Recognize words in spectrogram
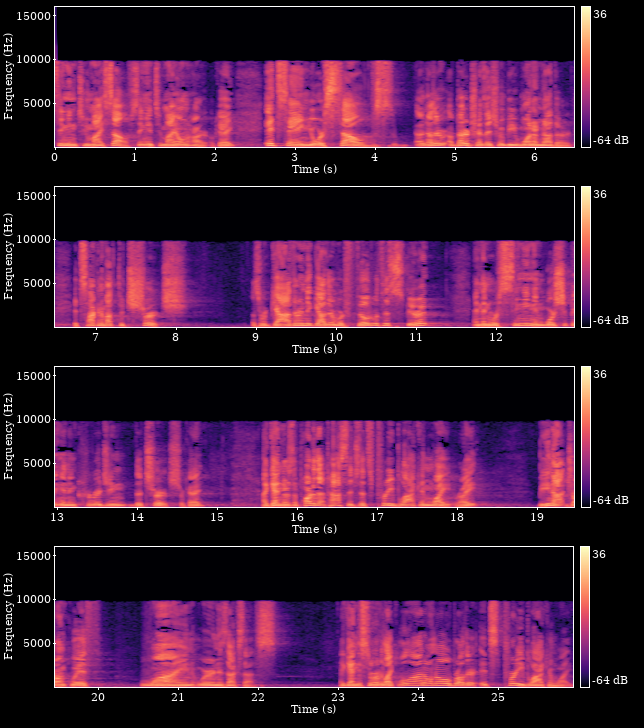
Singing to myself, singing to my own heart, okay? It's saying yourselves. Another, a better translation would be one another. It's talking about the church. As we're gathering together, we're filled with His Spirit, and then we're singing and worshiping and encouraging the church, okay? Again, there's a part of that passage that's pretty black and white, right? Be not drunk with wine wherein is excess. Again, this is where we're like, well, I don't know, brother. It's pretty black and white.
